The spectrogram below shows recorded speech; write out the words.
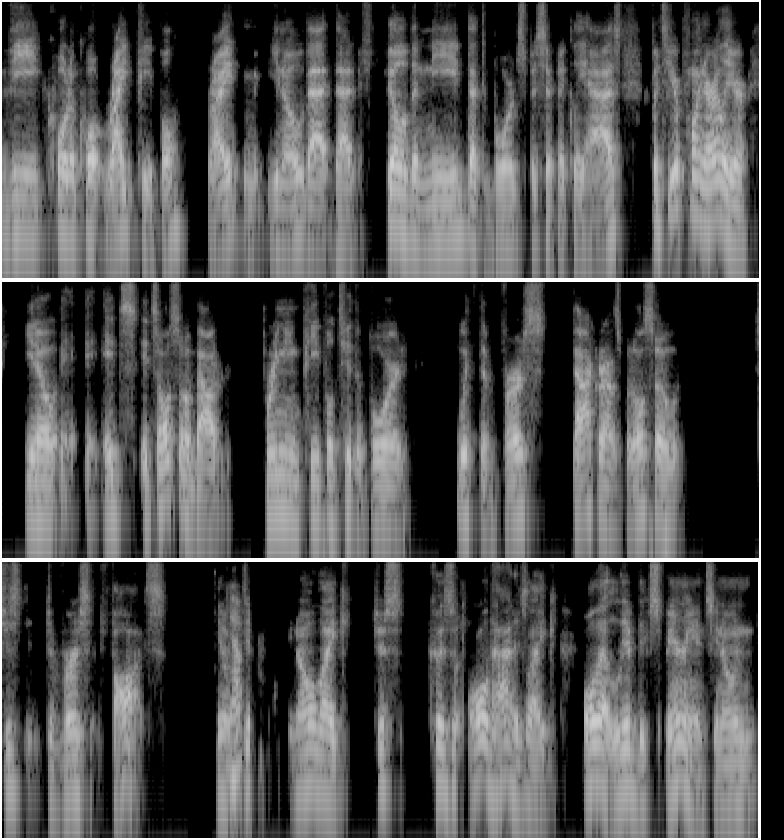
the quote unquote right people right? You know that that fill the need that the board specifically has. But to your point earlier you know it's it's also about bringing people to the board with diverse backgrounds but also just diverse thoughts you know Yep. you know like just because all that is like all that lived experience you know and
